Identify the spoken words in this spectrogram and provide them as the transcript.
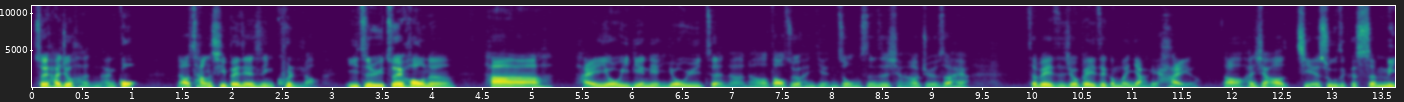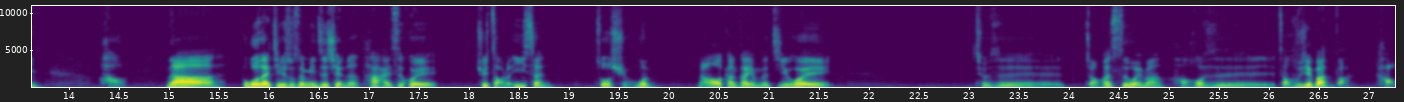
所以他就很难过。然后长期被这件事情困扰，以至于最后呢，他还有一点点忧郁症啊，然后到最后很严重，甚至想要觉得说，哎呀，这辈子就被这个门牙给害了，然后很想要结束这个生命。好，那不过在结束生命之前呢，他还是会去找了医生做询问，然后看看有没有机会，就是转换思维吗？好，或者是找出一些办法。好，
